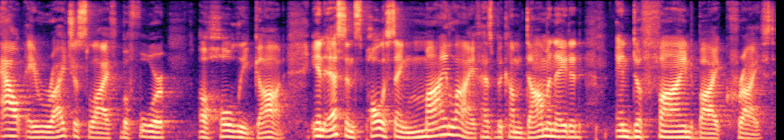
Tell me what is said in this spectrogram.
out a righteous life before a holy God. In essence, Paul is saying, My life has become dominated and defined by Christ.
